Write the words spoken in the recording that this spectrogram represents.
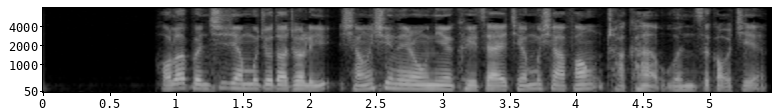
好了，本期节目就到这里，详细内容你也可以在节目下方查看文字稿件。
